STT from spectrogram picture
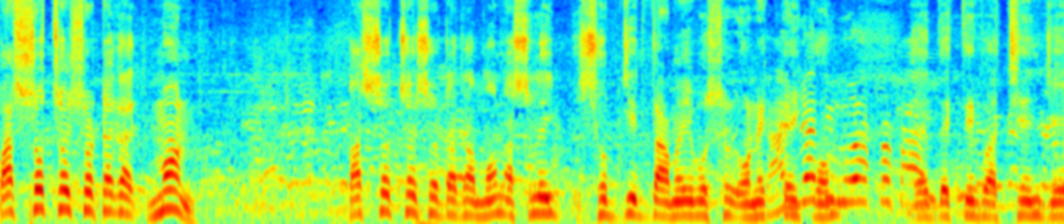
পাঁচশো ছয়শো। টাকা। মন পাঁচশো ছয়শো টাকা মন। আসলে সবজির দাম এই বছর অনেকটাই কম। দেখতেই পাচ্ছেন যে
